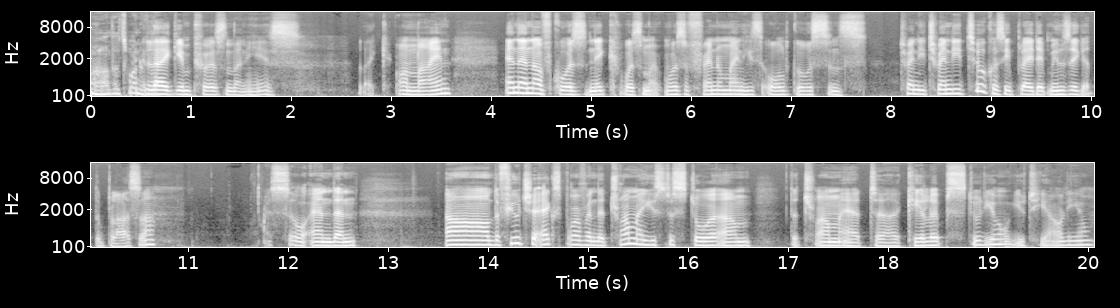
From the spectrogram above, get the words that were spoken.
oh, that's wonderful. like in person than he is like online. And then of course Nick was my, was a friend of mine. He's old ghost since 2022 because he played at music at the Plaza. So and then uh, the future ex-boyfriend, the drum I used to store um, the drum at uh, Caleb's studio, UT Audio,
